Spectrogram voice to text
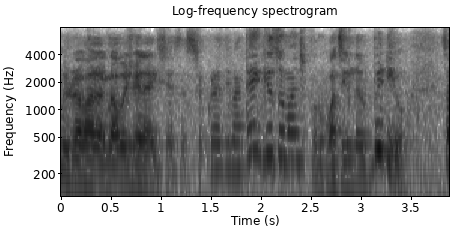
ভিডিওটা ভালো লাগল অবশ্যই লাইক শেয়ার সাবস্ক্রাইব করে দিবা। Thank you so much for watching the video so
